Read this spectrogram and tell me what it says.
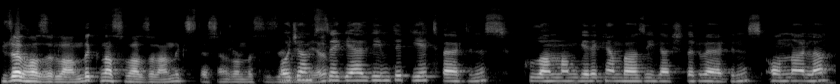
Güzel hazırlandık. Nasıl hazırlandık isterseniz onu da sizden Hocam dinleyelim. size geldiğimde diyet verdiniz. Kullanmam gereken bazı ilaçları verdiniz. Onlarla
